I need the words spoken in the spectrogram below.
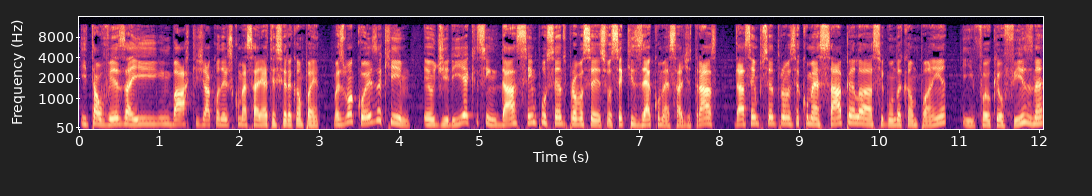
E talvez aí embarque já quando eles começarem a terceira campanha. Mas uma coisa que eu diria é que, assim, dá 100% pra você, se você quiser começar de trás, dá 100% pra você começar pela segunda campanha, e foi o que eu fiz, né?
